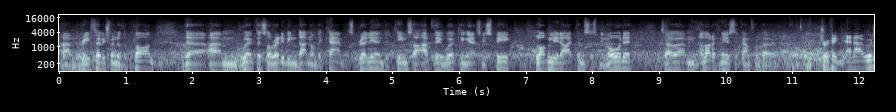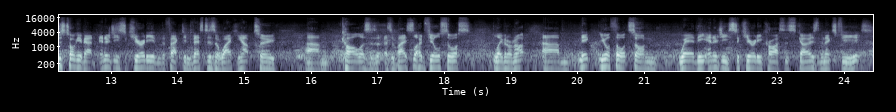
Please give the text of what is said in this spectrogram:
Um, the refurbishment of the plant, the um, work that's already been done on the camp is brilliant. The teams are up there working as we speak. Long lead items has been ordered. So um, a lot of news to come from Bowen. Terrific. And uh, we were just talking about energy security and the fact investors are waking up to um, coal as a, as a baseload fuel source, believe it or not. Um, Nick, your thoughts on where the energy security crisis goes in the next few years?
